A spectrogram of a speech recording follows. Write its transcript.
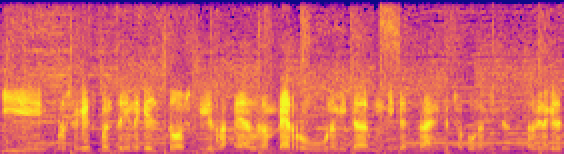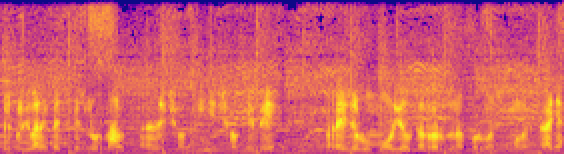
i, però segueix mantenint aquell to així rapel, gamberro, una mica, una mica estrany, que et xoca una mica. Estàs veient aquella pel·lícula i vale, veig que és normal, ara això aquí, això que ve, barreja l'humor i el terror d'una forma així molt estranya,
